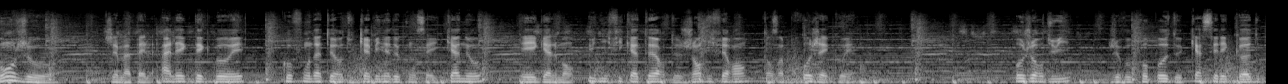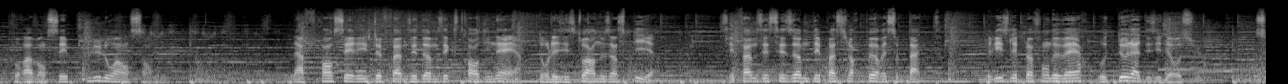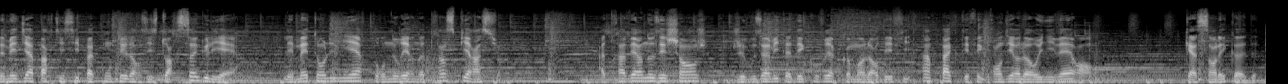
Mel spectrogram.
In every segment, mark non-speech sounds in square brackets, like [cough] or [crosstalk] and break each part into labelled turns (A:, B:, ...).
A: Bonjour, je m'appelle Alec Degboé, cofondateur du cabinet de conseil Cano et également unificateur de gens différents dans un projet cohérent. Aujourd'hui, je vous propose de casser les codes pour avancer plus loin ensemble. La France est riche de femmes et d'hommes extraordinaires dont les histoires nous inspirent. Ces femmes et ces hommes dépassent leurs peurs et se battent, brisent les plafonds de verre au-delà des idées reçues. Ce média participe à compter leurs histoires singulières, les met en lumière pour nourrir notre inspiration. À travers nos échanges, je vous invite à découvrir comment leurs défis impactent et fait grandir leur univers en cassant les codes.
